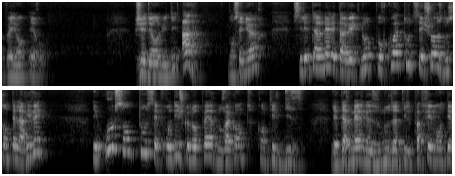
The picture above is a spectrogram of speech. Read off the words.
vaillant héros. Gédéon lui dit Ah, mon Seigneur, si l'Éternel est avec nous, pourquoi toutes ces choses nous sont-elles arrivées? Et où sont tous ces prodiges que nos pères nous racontent quand ils disent L'Éternel ne nous a-t-il pas fait monter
